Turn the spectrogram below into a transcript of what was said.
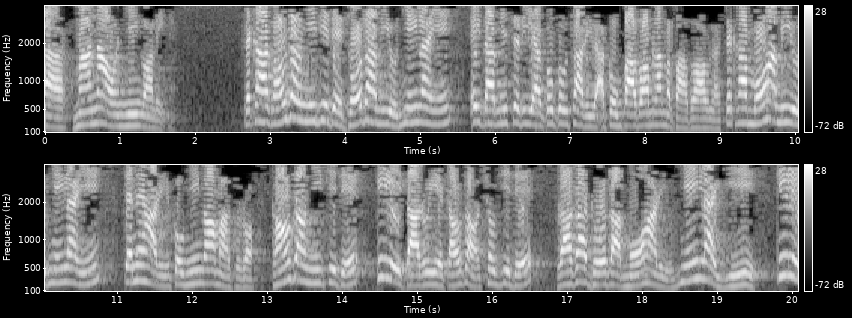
လာမာနရောငြိမ့်သွားလိမ့်မယ်တခါခေါင်းဆောင်ကြီးဖြစ်တဲ့ဒေါသမီးကိုညှိမ့်လိုက်ရင်အိတ်တာမစ္စရိယကုတ်ကုတ်ဆတွေပဲအကုန်ပါသွားမလားမပါသွားဘူးလားတခါမောဟမီးကိုညှိမ့်လိုက်ရင်ကျန်တဲ့ဟာတွေအကုန်ငြိမ်းသွားမှာဆိုတော့ခေါင်းဆောင်ကြီးဖြစ်တဲ့ကိလေသာတို့ရဲ့ခေါင်းဆောင်အချုပ်ဖြစ်တဲ့ရာဂဒေါသမောဟတွေကိုညှိမ့်လိုက်ရင်ကိလေ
